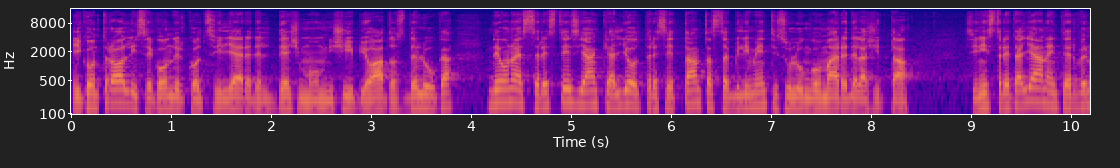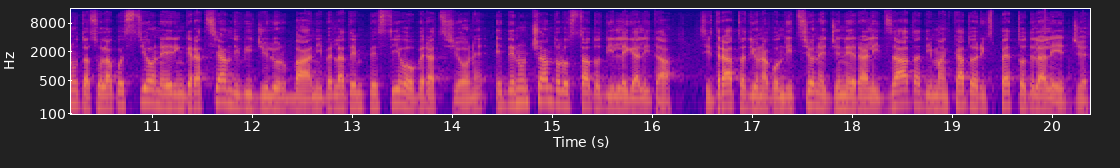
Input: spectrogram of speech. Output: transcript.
I controlli, secondo il consigliere del decimo municipio Atos De Luca, devono essere estesi anche agli oltre 70 stabilimenti sul lungomare della città. Sinistra Italiana è intervenuta sulla questione ringraziando i vigili urbani per la tempestiva operazione e denunciando lo stato di illegalità. Si tratta di una condizione generalizzata di mancato rispetto della legge,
